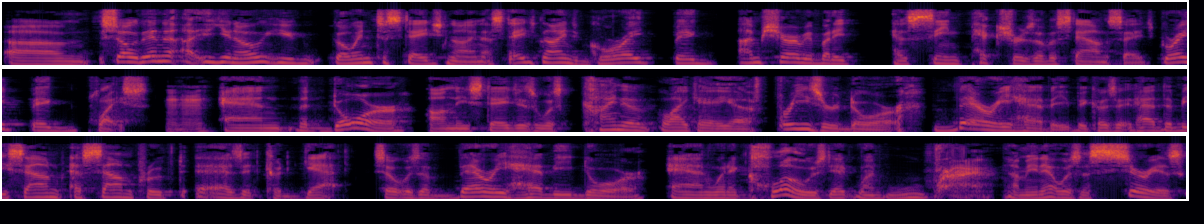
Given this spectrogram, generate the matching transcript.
Um, so then, uh, you know, you go into stage nine. Now, stage nine's great big, I'm sure everybody has seen pictures of a sound stage. Great big place. hmm And the door on these stages was kind of like a, uh freezer door, very heavy because it had to be sound as soundproofed as it could get. So it was a very heavy door. And when it closed, it went, bang. I mean, it was a serious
